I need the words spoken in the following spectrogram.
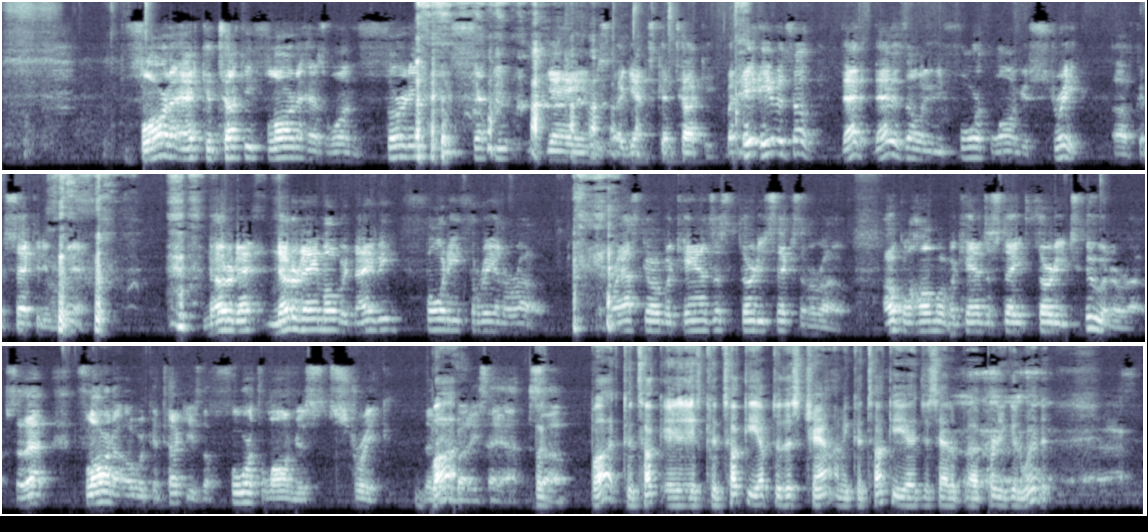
Florida at Kentucky. Florida has won 30 consecutive games against Kentucky. But even so, that that is only the fourth longest streak of consecutive wins. Notre Dame, Notre Dame over Navy, 43 in a row. Nebraska over Kansas, 36 in a row. Oklahoma over Kansas State, 32 in a row. So that Florida over Kentucky is the fourth longest streak that But- anybody's had. but- so But Kentucky is Kentucky up to this challenge. I mean, Kentucky uh, just had a, a pretty good win.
